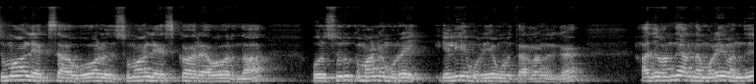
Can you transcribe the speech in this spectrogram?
சுமால் எக்ஸாவோ அல்லது சுமால் எக்ஸ் இருந்தால் ஒரு சுருக்கமான முறை எளிய முறையை உங்களுக்கு தரலான்னு இருக்கேன். அது வந்து அந்த முறை வந்து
